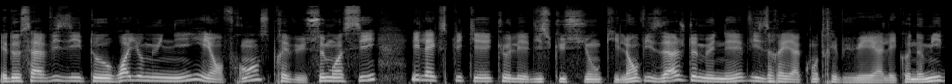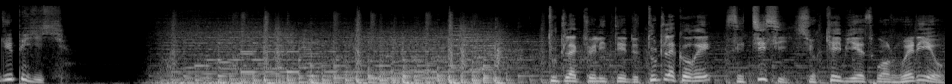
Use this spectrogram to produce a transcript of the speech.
et de sa visite au Royaume-Uni et en France prévue ce mois-ci. Il a expliqué que les discussions qu'il envisage de mener viseraient à contribuer à l'économie du pays. Toute l'actualité de toute la Corée, c'est ici sur KBS World Radio.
